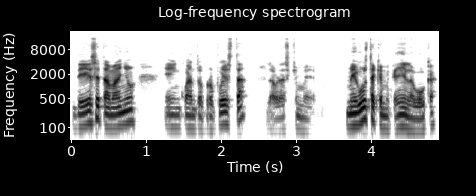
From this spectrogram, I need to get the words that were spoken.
de ese tamaño en cuanto a propuesta. La verdad es que me, me gusta que me calle en la boca.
